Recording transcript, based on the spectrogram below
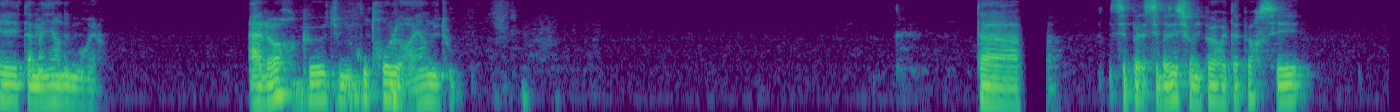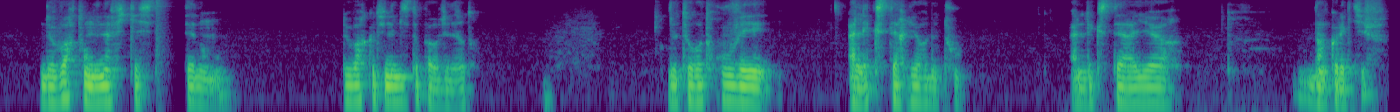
et ta manière de mourir. Alors que tu ne contrôles rien du tout. C'est basé sur une peur, et ta peur, c'est de voir ton inefficacité dans le monde. De voir que tu n'existes pas aux yeux des autres. De te retrouver à l'extérieur de tout. À l'extérieur d'un collectif.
